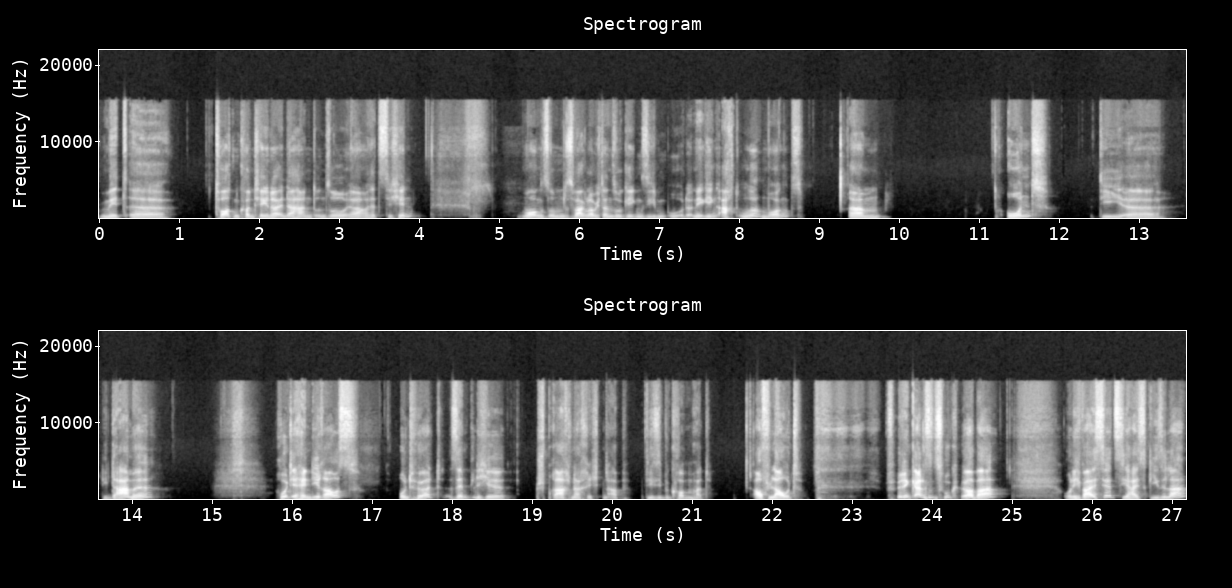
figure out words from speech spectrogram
mit, äh, Tortencontainer in der Hand und so, ja, setzt sich hin. Morgens um das war, glaube ich, dann so gegen 7:00 oder ne, gegen 8:00 morgens. Ähm und die, äh die Dame holt ihr Handy raus und hört sämtliche Sprachnachrichten ab, die sie bekommen hat. Auf laut. Für den ganzen Zug hörbar. Und ich weiß jetzt, sie heißt Gisela.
